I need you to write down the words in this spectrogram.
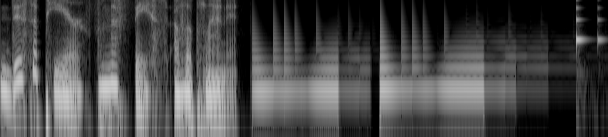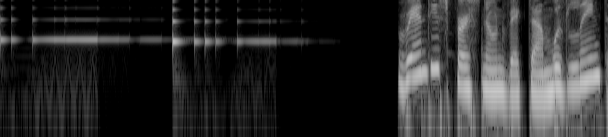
disappear from the face of the planet. Randy's first known victim was linked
